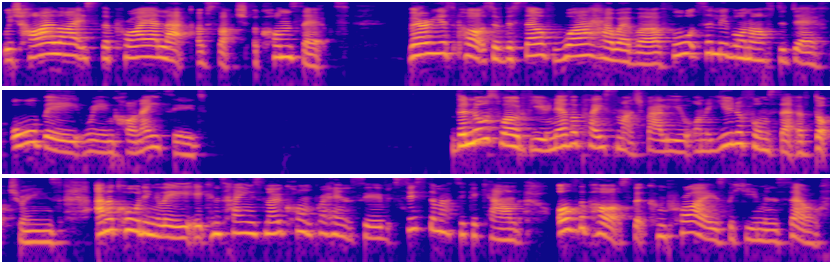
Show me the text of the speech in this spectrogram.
which highlights the prior lack of such a concept. Various parts of the self were, however, thought to live on after death or be reincarnated. The Norse worldview never placed much value on a uniform set of doctrines, and accordingly, it contains no comprehensive, systematic account of the parts that comprise the human self.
